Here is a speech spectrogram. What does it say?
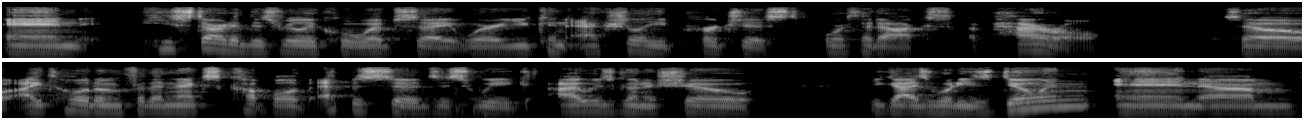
and he started this really cool website where you can actually purchase Orthodox apparel. So I told him for the next couple of episodes this week, I was going to show you guys what he's doing and, um,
